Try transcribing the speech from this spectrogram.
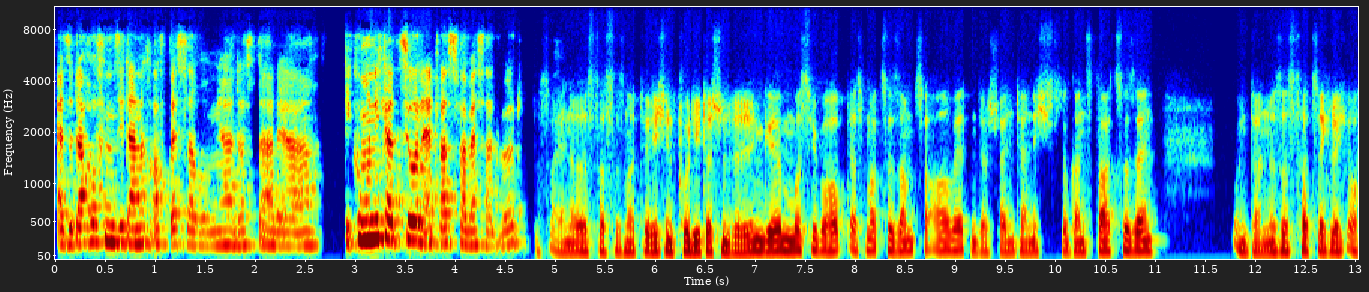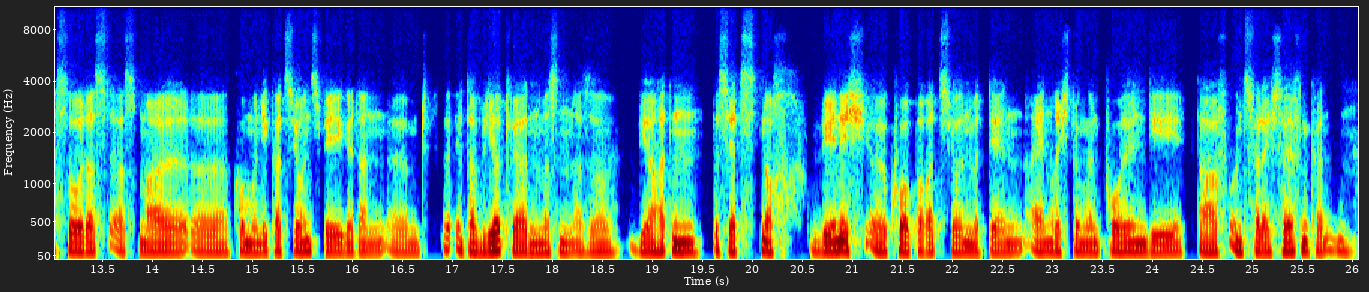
Also da hoffen Sie dann noch auf Besserung, ja, dass da der, die Kommunikation etwas verbessert wird? Das eine ist, dass es natürlich einen politischen Willen geben muss, überhaupt erstmal zusammenzuarbeiten. Der scheint ja nicht so ganz da zu sein. Und dann ist es tatsächlich auch so, dass erstmal äh, Kommunikationswege dann ähm, etabliert werden müssen. Also wir hatten bis jetzt noch wenig äh, Kooperation mit den Einrichtungen in Polen, die da uns vielleicht helfen könnten.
